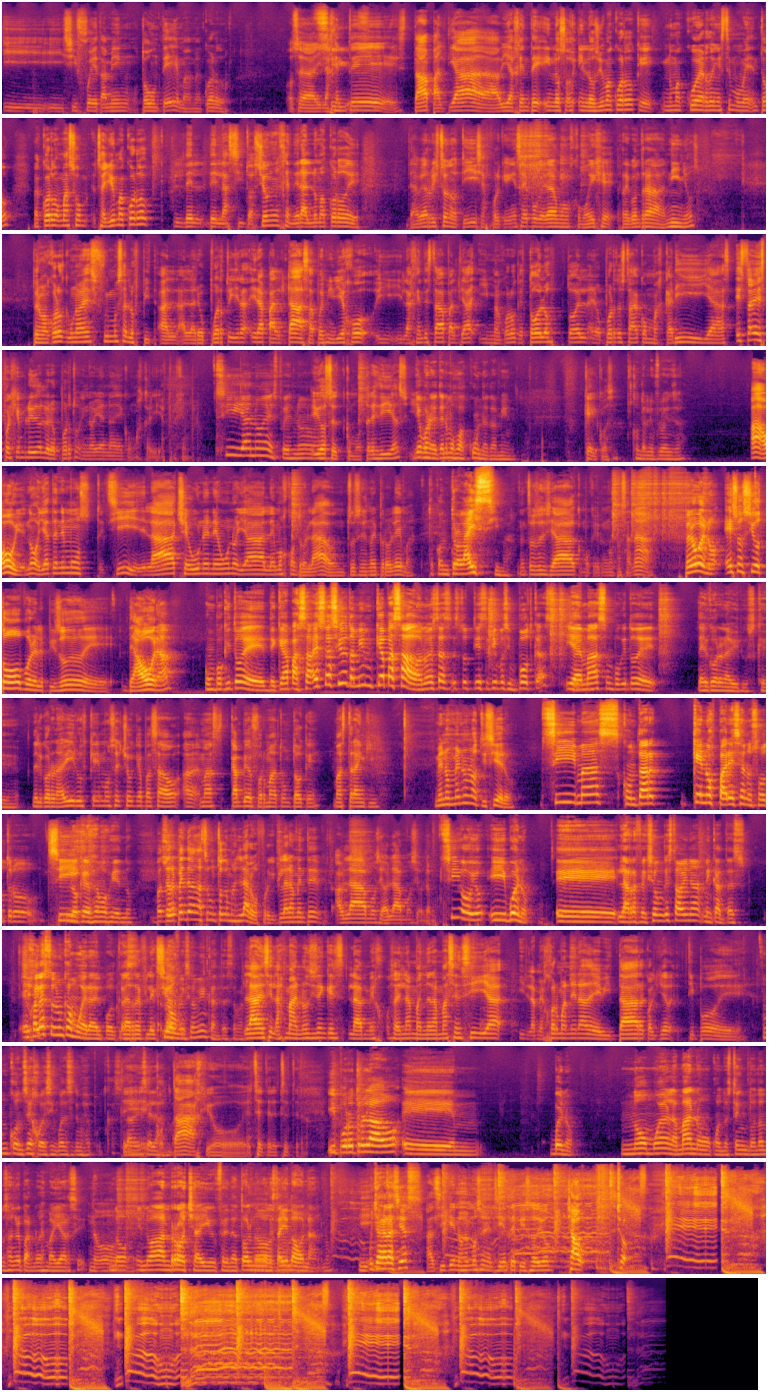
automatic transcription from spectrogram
y, y sí fue también todo un tema, me acuerdo. O sea, y la Sí. gente estaba palteada, había gente en los, en los, yo me acuerdo que, no me acuerdo en este momento, me acuerdo más o, o sea, yo me acuerdo de, de la situación en general, no me acuerdo de, de haber visto noticias, porque en esa época éramos, como dije, recontra niños. Pero me acuerdo que una vez fuimos al, hospi- al, al aeropuerto y era, era paltaza, pues mi viejo y, y la gente estaba palteada y me acuerdo que todos los, todo el aeropuerto estaba con mascarillas. Esta vez, por ejemplo, he ido al aeropuerto y no había nadie con mascarillas, por ejemplo. Sí, ya no es, pues no... He ido hace como tres días. y- Ya bueno, ya tenemos vacuna también ¿Qué cosa? contra la influenza. Ah, obvio, no, ya tenemos, sí, la H1N1 ya la hemos controlado, entonces no hay problema. Está controladísima. Entonces ya como que no pasa nada. Pero bueno, eso ha sido todo por el episodio de, de ahora. Un poquito de, de qué ha pasado. Eso ha sido también qué ha pasado, ¿no? Estas, esto, este tiempo sin podcast. Y Sí. además un poquito de, del coronavirus. Que del coronavirus, qué hemos hecho, qué ha pasado. Además, cambio de formato, un toque, más tranqui. Menos, menos noticiero. sí, más contar qué nos parece a nosotros Sí. lo que estamos viendo. De repente van a ser un toque más largos, porque claramente hablamos y hablamos y hablamos. Sí, obvio. Y bueno, eh, la reflexión que esta vaina me encanta. Es, Sí, ojalá es- esto nunca muera del podcast. La reflexión. La reflexión me encanta esta parte. Lávense las manos, dicen que es la mejor, o sea, es la manera más sencilla y la mejor manera de evitar cualquier tipo de, Un consejo de 50 céntimos de podcast. de Lávense las manos. contagio, etcétera, etcétera. Y por otro lado, eh, bueno, no muevan la mano cuando estén donando sangre para no desmayarse. No. y no hagan rocha ahí frente a todo el mundo No, que está no. yendo a donar, ¿no? Y- Muchas gracias. Así que nos vemos en el siguiente episodio. Chao. Chao.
